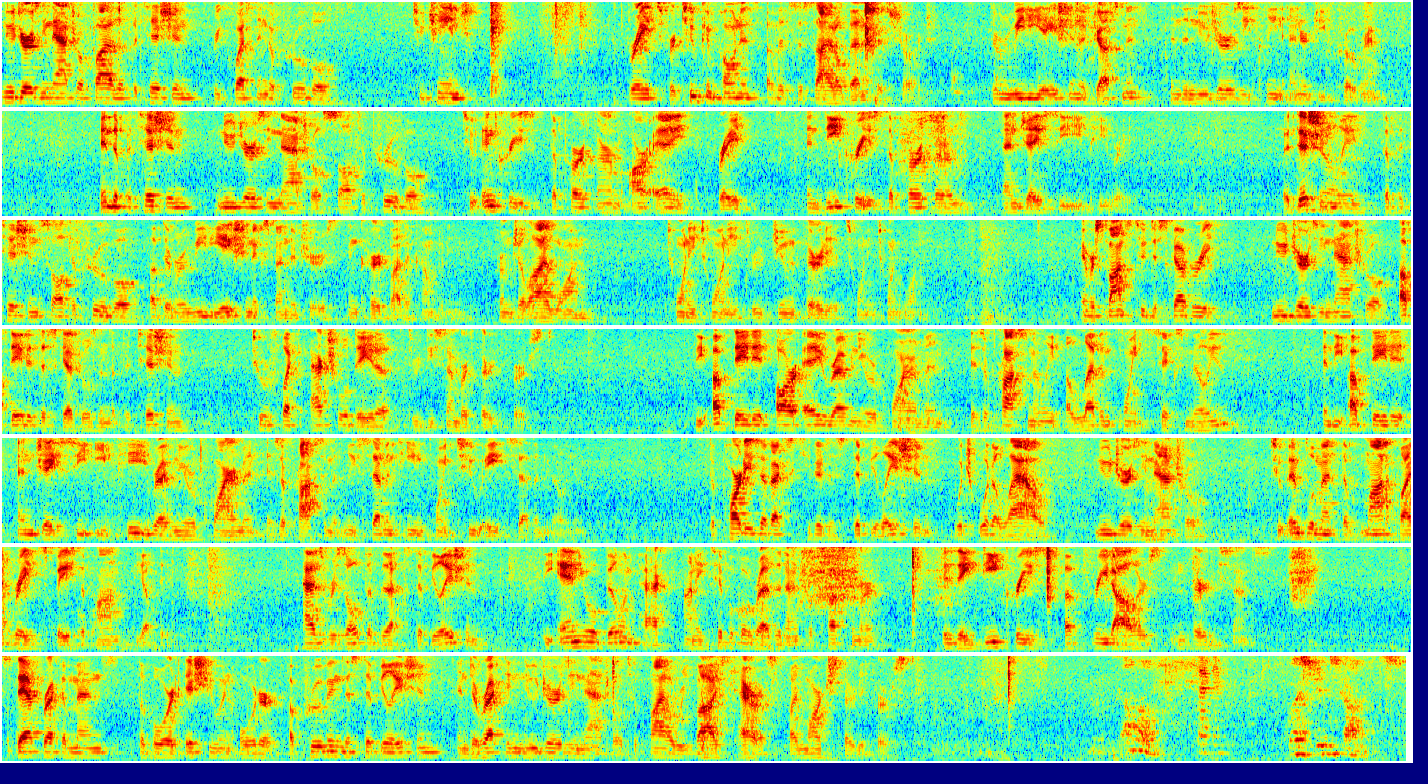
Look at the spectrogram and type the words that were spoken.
New Jersey Natural filed a petition requesting approval to change rates for two components of its societal benefits charge, the remediation adjustment and the New Jersey Clean Energy Program. In the petition, New Jersey Natural sought approval to increase the per therm RA rate and decrease the per therm NJCEP rate. Additionally, the petition sought approval of the remediation expenditures incurred by the company from July 1, 2020 through June 30th, 2021. In response to discovery, New Jersey Natural updated the schedules in the petition to reflect actual data through December 31st. The updated RA revenue requirement is approximately 11.6 million and the updated NJCEP revenue requirement is approximately 17.287 million. The parties have executed a stipulation which would allow New Jersey Natural to implement the modified rates based upon the update. As a result of that stipulation, the annual bill impact on a typical residential customer is a decrease of $3.30. Staff recommends the board issue an order approving the stipulation and directing New Jersey Natural to file revised tariffs by March 31st. So moved. Second. Questions, comments?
